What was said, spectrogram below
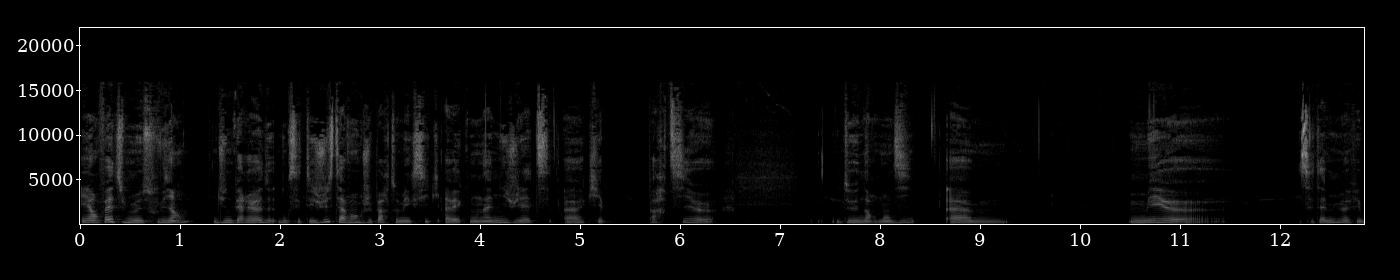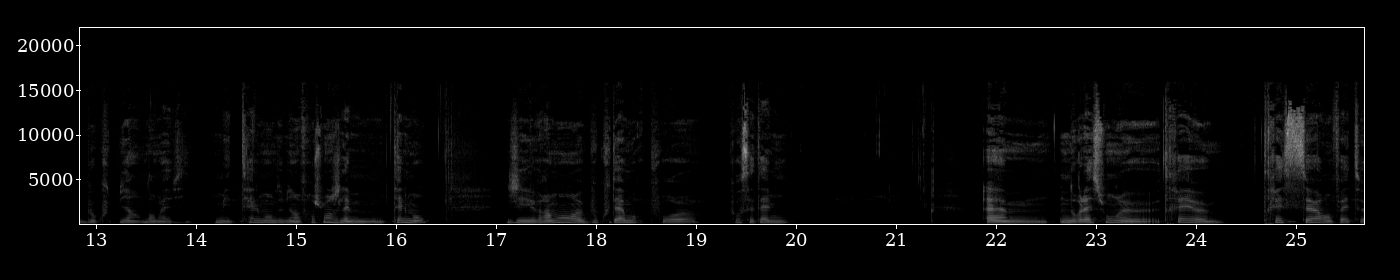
Et en fait, je me souviens d'une période, donc c'était juste avant que je parte au Mexique avec mon amie Juliette qui est partie de Normandie. mais cette amie m'a fait beaucoup de bien dans ma vie, mais tellement de bien. Franchement, je l'aime tellement. J'ai vraiment euh, beaucoup d'amour pour, euh, pour cette amie. Euh, une relation très, très sœur, en fait.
